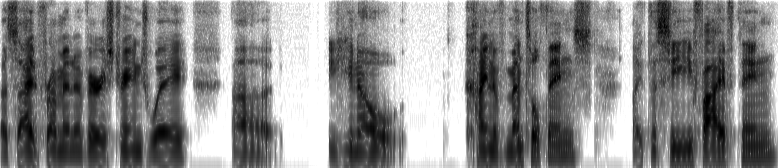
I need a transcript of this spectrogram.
aside from in a very strange way uh, you know, kind of mental things like the CE5 thing,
